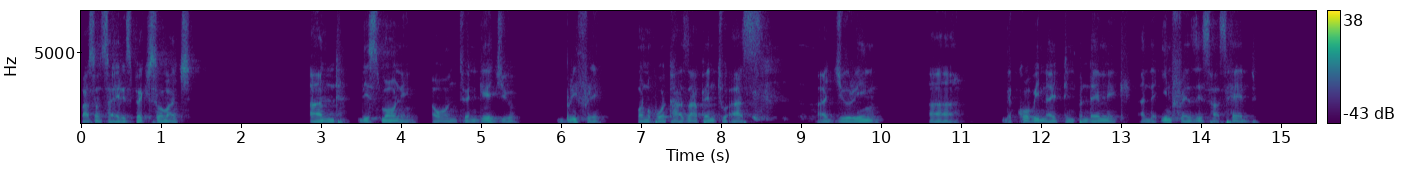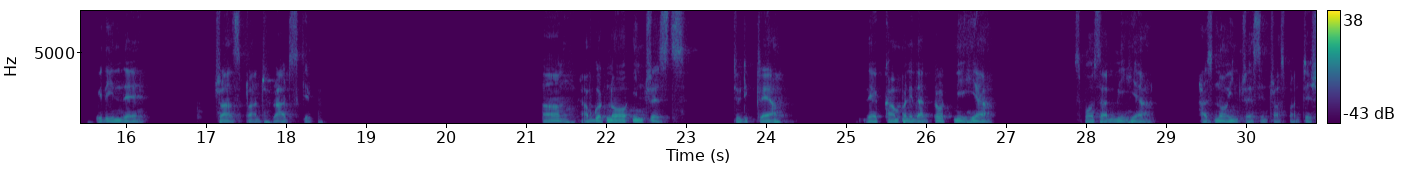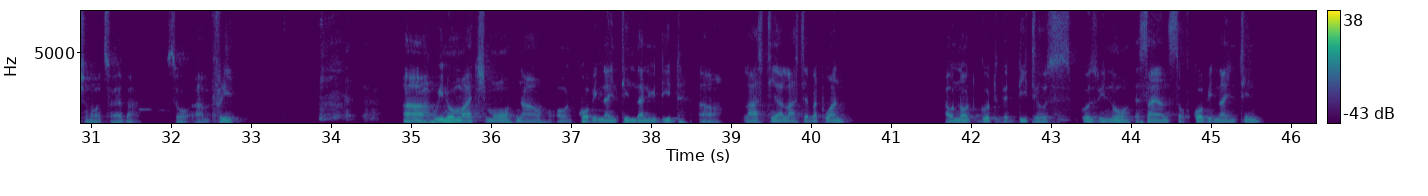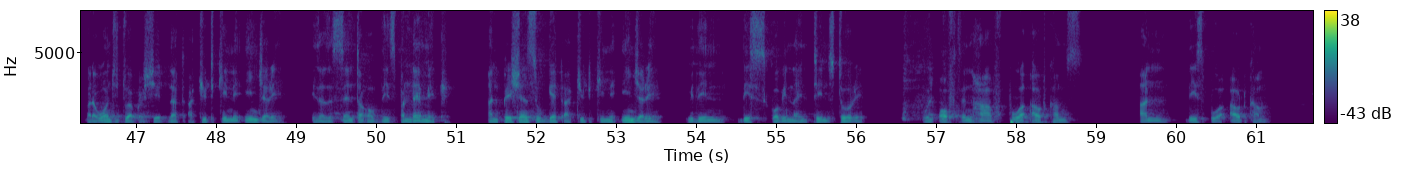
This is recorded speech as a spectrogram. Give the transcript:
persons I respect so much. And this morning, I want to engage you briefly on what has happened to us uh, during uh, the COVID 19 pandemic and the influence this has had within the transplant landscape. Um, I've got no interest to declare. The company that brought me here, sponsored me here, has no interest in transplantation whatsoever. So I'm free. Uh, we know much more now on COVID-19 than we did uh, last year, last year but one. I will not go to the details because we know the science of COVID-19, but I want you to appreciate that acute kidney injury is at the center of this pandemic and patients who get acute kidney injury within this COVID-19 story will often have poor outcomes. And this poor outcome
